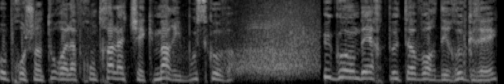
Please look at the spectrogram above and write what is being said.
Au prochain tour, elle affrontera la Tchèque Marie Bouskova. Hugo Humbert peut avoir des regrets.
